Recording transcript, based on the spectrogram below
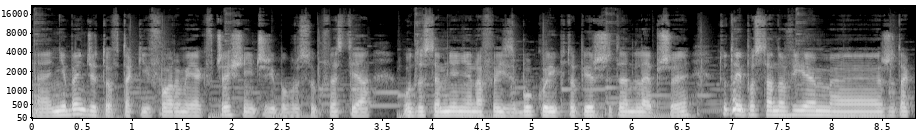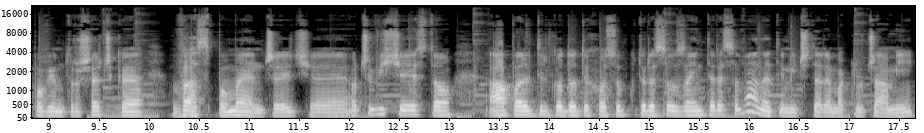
E, nie będzie to w takiej formie jak wcześniej, czyli po prostu kwestia udostępnienia na Facebooku i kto pierwszy, ten lepszy. Tutaj postanowiłem, e, że tak powiem, troszeczkę was pomęczyć. E, oczywiście jest to apel tylko do tych osób, które są zainteresowane tymi czterema kluczami.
